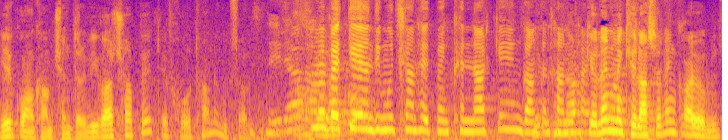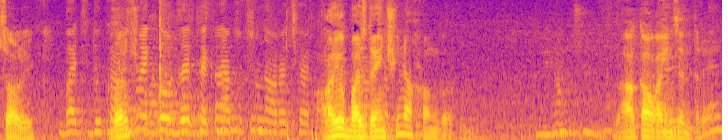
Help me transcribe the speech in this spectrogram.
երկու անգամ չընտրվի վարչապետ եւ խորհրդանը լուծարվի։ Ասում եմ պետք է ընդդիմության հետ մենք քննարկենք, գանք ընդհանուր Քննարկել են, մենք էլ ասել ենք, այո, լուծարեք։ Բայց դուք ասում եք, որ ձեր տեխնացությունը առաջարկել։ Այո, բայց դա ինչի նախանգարում։ Ա կարող է ինձ ընտրեն։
